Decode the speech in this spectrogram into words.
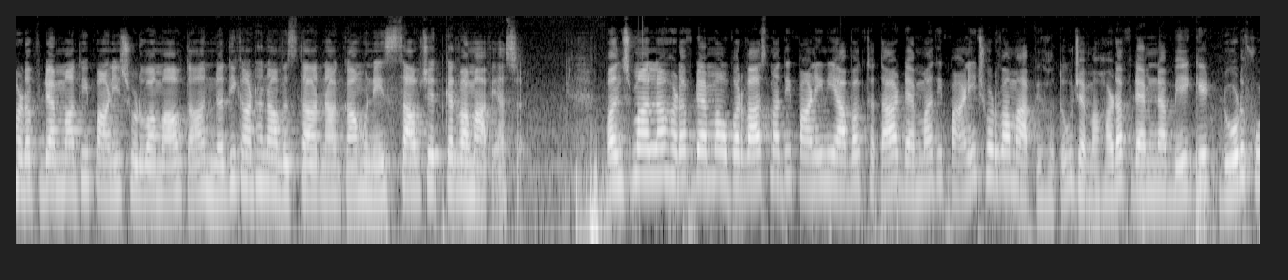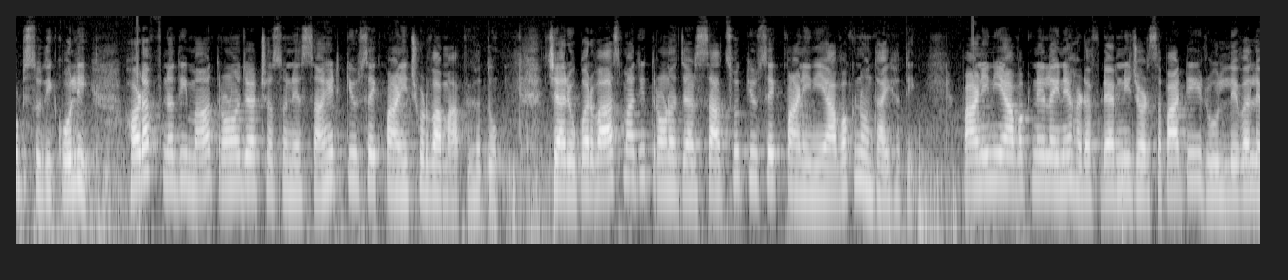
હડફ ડેમમાંથી પાણી છોડવામાં આવતા નદી કાંઠાના વિસ્તારના ગામોને સાવચેત કરવામાં આવ્યા છે. પંચમહાલના હડફ ડેમમાં ઉપરવાસમાંથી પાણીની આવક થતાં ડેમમાંથી પાણી છોડવામાં આવ્યું હતું, જેમાં હડફ ડેમના બે ગેટ દોઢ ફૂટ સુધી ખોલી હડફ નદીમાં ત્રણ હજાર છસો ને સાહીઠ ક્યુસેક પાણી છોડવામાં આવ્યું હતું. જ્યારે ઉપરવાસમાંથી ત્રણ હજાર સાતસો ક્યુસેક પાણીની આવક નોંધાઈ હતી. પાણીની આવકને લઈને હડફ ડેમની જળસપાટી રૂલ લેવલે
